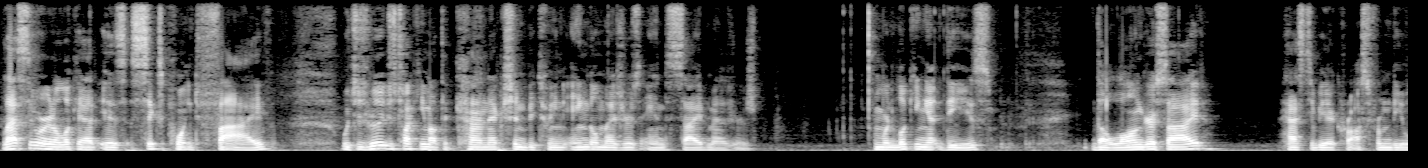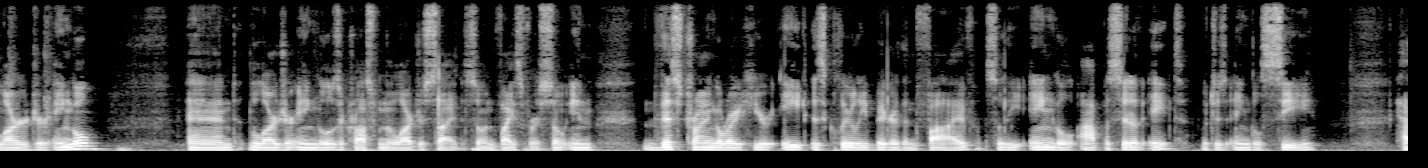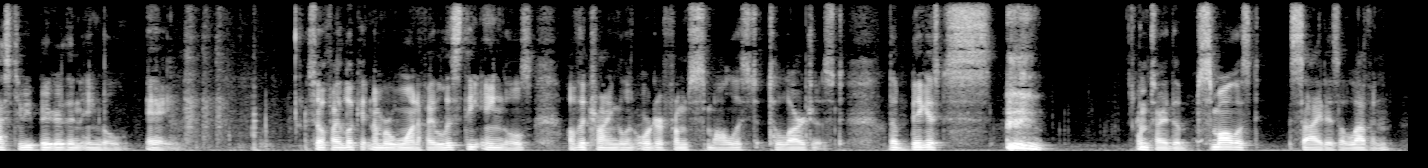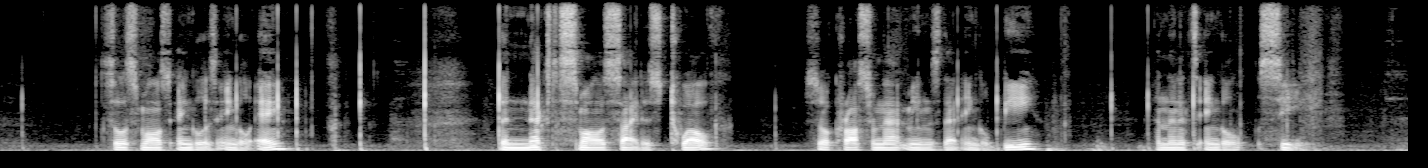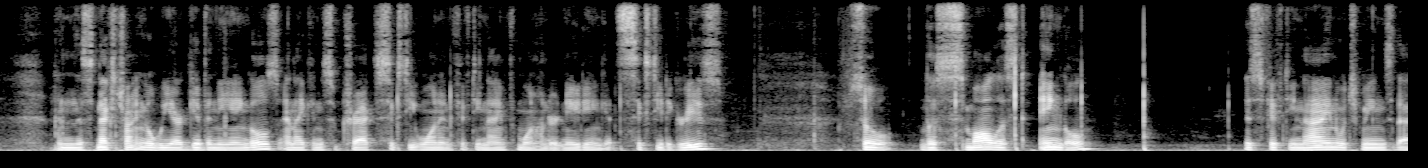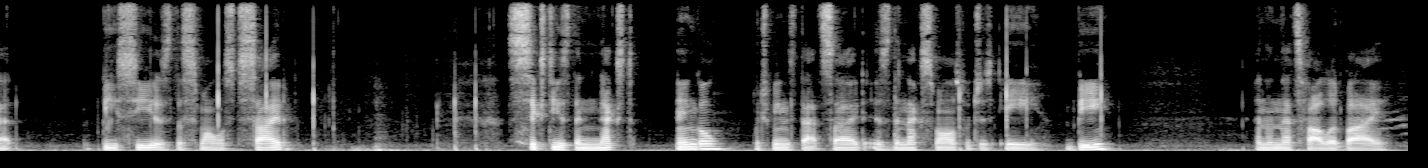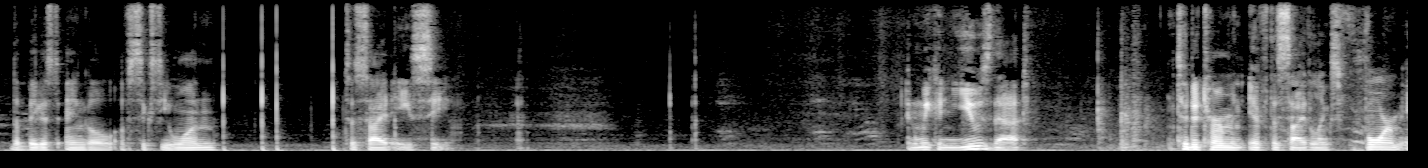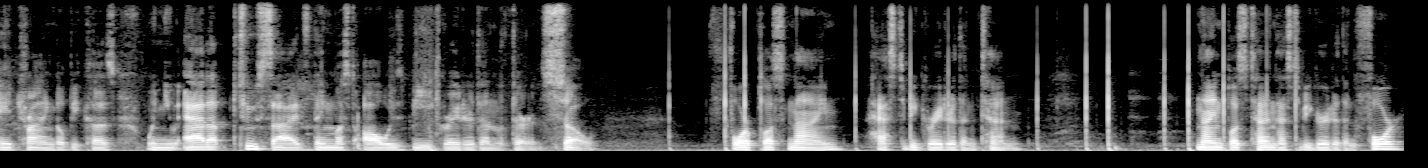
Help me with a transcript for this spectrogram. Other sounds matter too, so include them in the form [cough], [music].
Last thing we're going to look at is 6.5, which is really just talking about the connection between angle measures and side measures. And we're looking at these. The longer side has to be across from the larger angle, and the larger angle is across from the larger side, so and vice versa. So in this triangle right here, 8 is clearly bigger than 5, so the angle opposite of 8, which is angle C, has to be bigger than angle A. So if I look at number one, if I list the angles of the triangle in order from smallest to largest, the biggest, [clears throat] I'm sorry, the smallest side is 11. So the smallest angle is angle A. The next smallest side is 12. So across from that means that angle B, and then it's angle C. In this next triangle, we are given the angles, and I can subtract 61 and 59 from 180 and get 60 degrees. So the smallest angle is 59, which means that BC is the smallest side. 60 is the next angle, which means that side is the next smallest, which is AB. And then that's followed by the biggest angle of 61 to side AC. And we can use that to determine if the side lengths form a triangle because when you add up two sides, they must always be greater than the third. So 4 plus 9 has to be greater than 10. 9 plus 10 has to be greater than 4.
